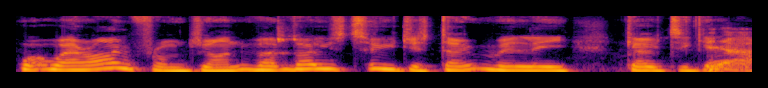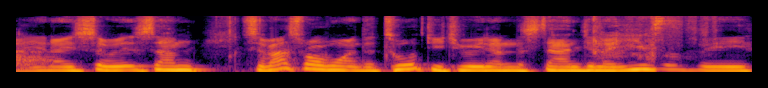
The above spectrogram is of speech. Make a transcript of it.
Where I'm from, John, but those two just don't really go together. Yeah. You know, so it's um, so that's why I wanted to talk to you to really understand. You know, you were the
